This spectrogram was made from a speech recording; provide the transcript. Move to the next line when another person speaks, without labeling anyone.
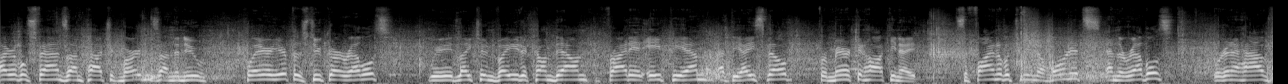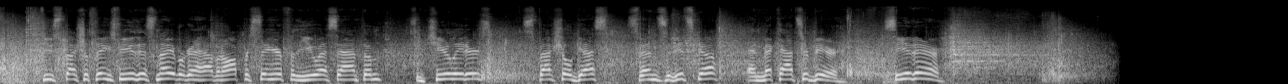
Hi Rebels fans, I'm Patrick Martens. I'm the new player here for the Stuttgart Rebels. We'd like to invite you to come down Friday at 8 p.m. at the Eiswelt for American Hockey Night. It's the final between the Hornets and the Rebels. We're going to have a few special things for you this night. We're going to have an opera singer for the U.S. anthem, some cheerleaders, special guests Sven Zywitzka and Meckatzer Beer. See you there.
